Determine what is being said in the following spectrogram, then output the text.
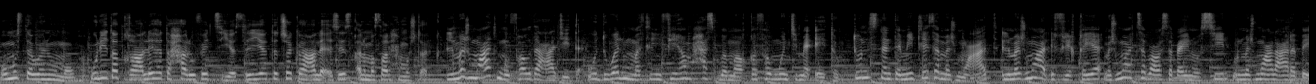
ومستوى نموها واللي تطغى عليها تحالفات سياسية تتشكل على أساس المصالح المشتركة. المجموعات المفاوضة عديدة والدول الممثلين فيهم حسب مواقفهم وانتماءاتهم تونس تنتمي ثلاثة مجموعات المجموعة الإفريقية مجموعة 77 وصيل والمجموعة العربية.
